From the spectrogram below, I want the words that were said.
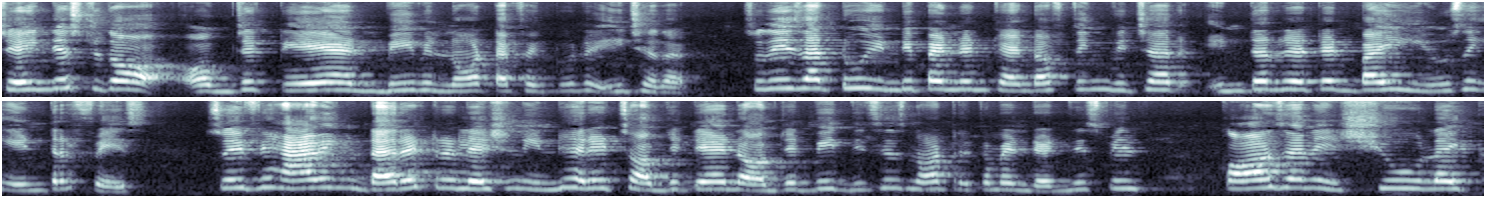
Changes to the object A and B will not affect each other. So these are two independent kind of thing which are interrelated by using interface. So if you're having direct relation inherits object A and object B, this is not recommended. This will cause an issue like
